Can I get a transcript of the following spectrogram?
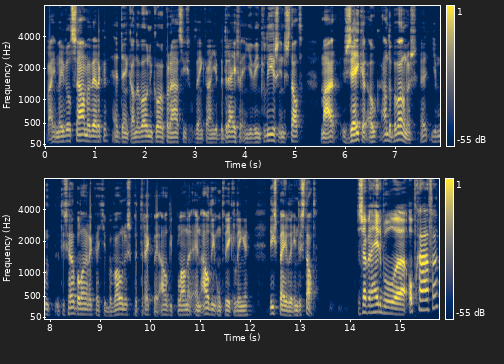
waar je mee wilt samenwerken. Denk aan de woningcorporaties of denk aan je bedrijven en je winkeliers in de stad. Maar zeker ook aan de bewoners. Je moet, het is heel belangrijk dat je bewoners betrekt bij al die plannen en al die ontwikkelingen die spelen in de stad. Dus we hebben een heleboel uh, opgaven.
